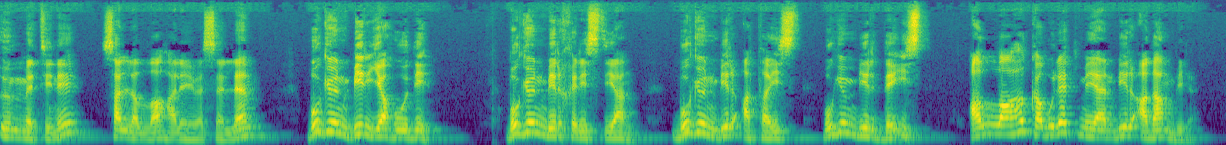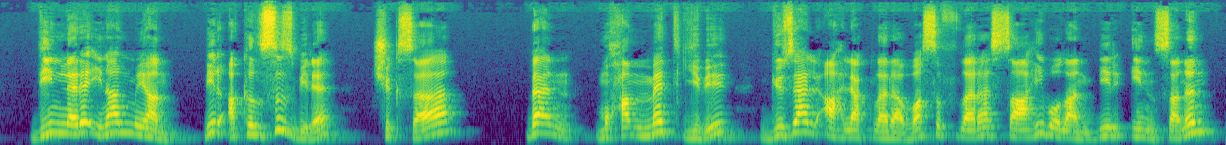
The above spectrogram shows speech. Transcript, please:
ümmetini sallallahu aleyhi ve sellem bugün bir Yahudi, bugün bir Hristiyan, bugün bir ateist, bugün bir deist, Allah'ı kabul etmeyen bir adam bile, dinlere inanmayan bir akılsız bile çıksa ben Muhammed gibi güzel ahlaklara, vasıflara sahip olan bir insanın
